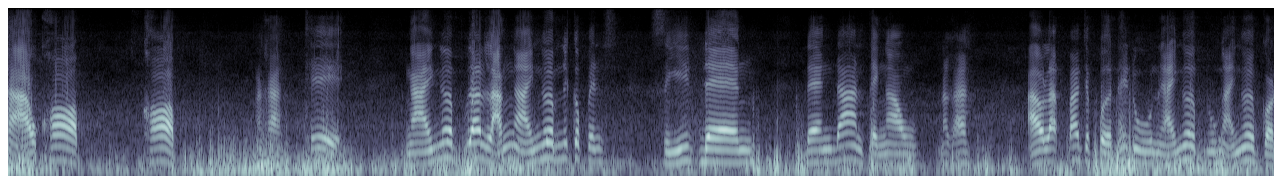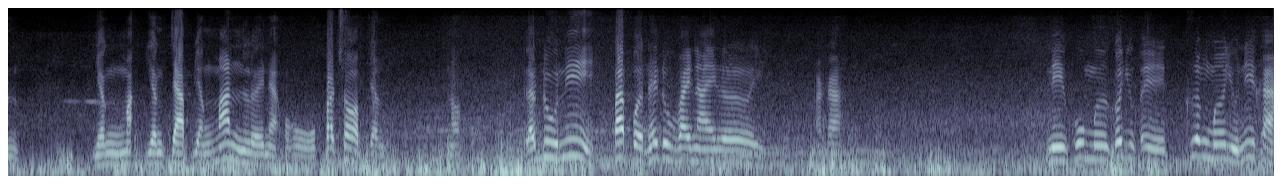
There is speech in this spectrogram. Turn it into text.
ขาวครอบครอบนะคะเท่หงายเงือบด้านหลังหงายเงือบนี่ก็เป็นสีแดงแดงด้านแต่เงานะคะ เอาละป้าจะเปิดให้ดูหงายเงือบดูหงายเงือบก่อนยังยังจับยังมั่นเลยเนี่ยโอ้โหป้าชอบจังเนาะแล้วดูนี่ป้าเปิดให้ดูภายในเลยนะคะนี่คู่มือก็อยู่เอเครื่องมืออยู่นี่ค่ะ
